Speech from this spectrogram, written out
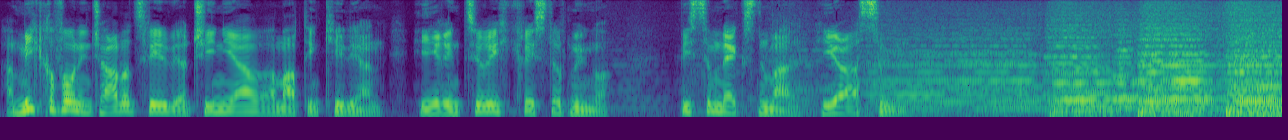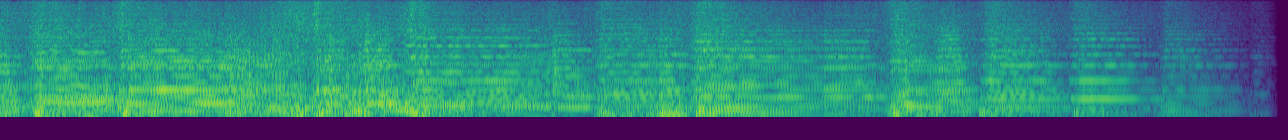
Am Mikrofon in Charlottesville, Virginia, war Martin Kilian. Hier in Zürich Christoph Münger. Bis zum nächsten Mal. Here are soon.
